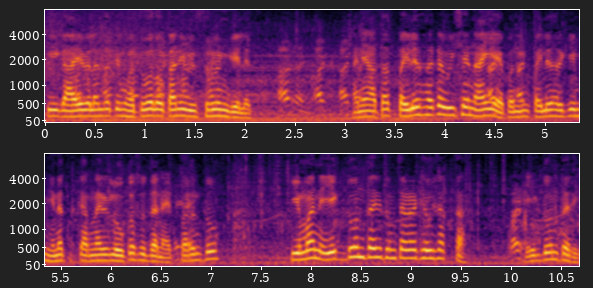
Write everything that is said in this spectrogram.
की गायवेलांचं ते महत्त्व लोकांनी विसरून गेलेत. आणि आता पहिल्यासारखा विषय नाही आहे पण पहिल्यासारखी मेहनत करणारी लोक सुद्धा नाहीत. परंतु किमान एक दोन तरी तुमच्याकडे ठेवू शकता. एक दोन तरी.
